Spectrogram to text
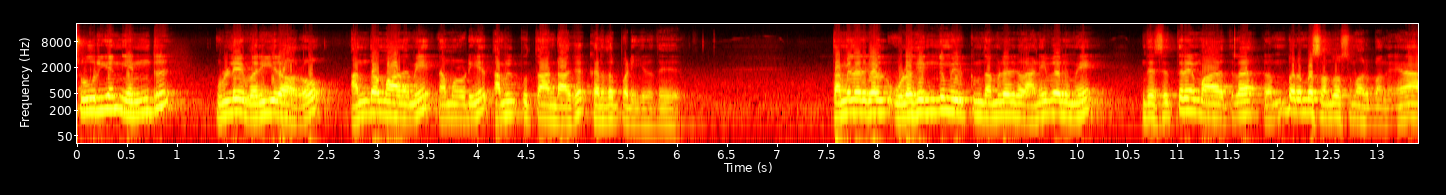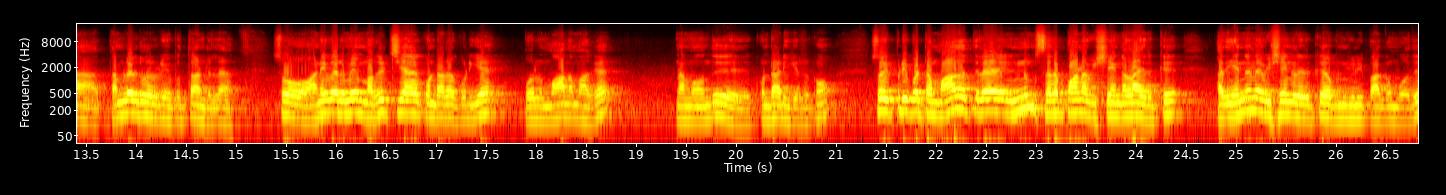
சூரியன் என்று உள்ளே வருகிறாரோ அந்த மாதமே நம்மளுடைய தமிழ் புத்தாண்டாக கருதப்படுகிறது. தமிழர்கள் உலகெங்கும் இருக்கும் தமிழர்கள் அனைவருமே இந்த சித்திரை மாதத்தில் ரொம்ப ரொம்ப சந்தோஷமாக இருப்பாங்க. ஏன்னா தமிழர்களுடைய புத்தாண்டில் ஸோ அனைவருமே மகிழ்ச்சியாக கொண்டாடக்கூடிய ஒரு மாதமாக நம்ம வந்து கொண்டாடிக்கிட்டு இருக்கோம். ஸோ இப்படிப்பட்ட மாதத்தில் இன்னும் சிறப்பான விஷயங்கள்லாம் இருக்குது அது என்னென்ன விஷயங்கள் இருக்குது அப்படின்னு சொல்லி பார்க்கும்போது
